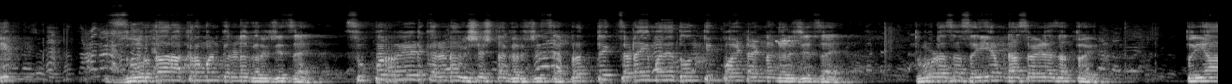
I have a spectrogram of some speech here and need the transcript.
एक जोरदार आक्रमण करणं गरजेचं आहे. सुपर रेड करणं विशेषतः गरजेचं आहे. प्रत्येक चढाईमध्ये दोन तीन पॉइंट आणणं गरजेचं आहे. थोडासा संयम ढासळला जातोय. तो या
